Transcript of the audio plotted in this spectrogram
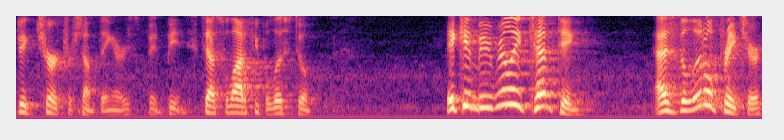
big church or something, or he's been successful, a lot of people listen to him. It can be really tempting as the little preacher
